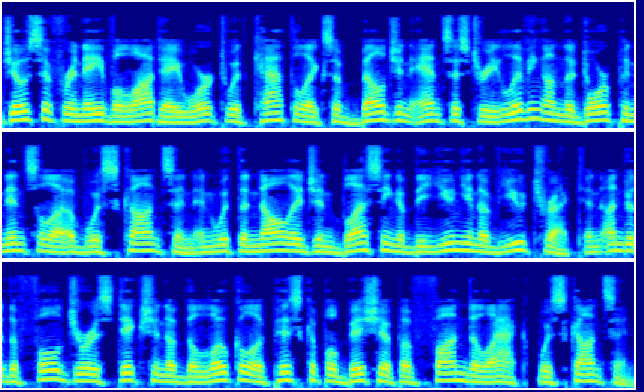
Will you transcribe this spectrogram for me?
Joseph René Vilatte worked with Catholics of Belgian ancestry living on the Door Peninsula of Wisconsin and with the knowledge and blessing of the Union of Utrecht and under the full jurisdiction of the local Episcopal Bishop of Fond du Lac, Wisconsin.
